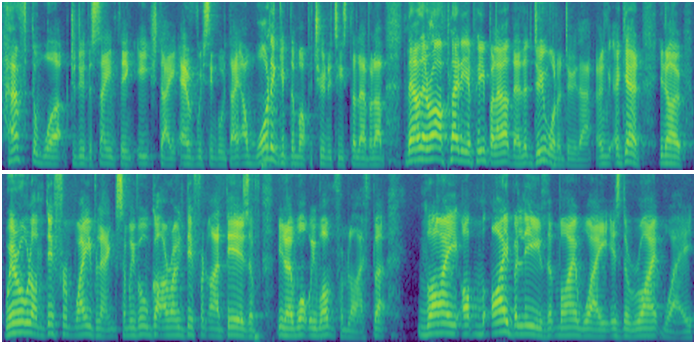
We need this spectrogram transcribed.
have to work to do the same thing each day, every single day. I want to give them opportunities to level up. Now, there are plenty of people out there that do want to do that. And again, you know, we're all on different wavelengths and we've all got our own different ideas of, you know, what we want from life. But my I believe that my way is the right way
